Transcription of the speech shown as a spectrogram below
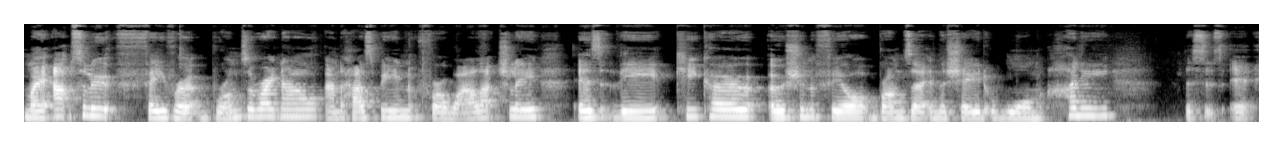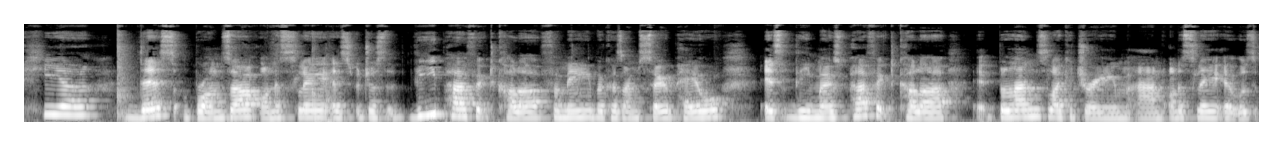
My absolute favorite bronzer right now, and has been for a while actually, is the Kiko Ocean Feel bronzer in the shade Warm Honey. This is it here. This bronzer, honestly, is just the perfect color for me because I'm so pale. It's the most perfect color. It blends like a dream and honestly, it was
